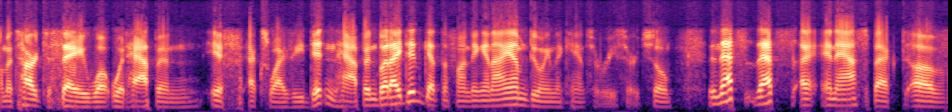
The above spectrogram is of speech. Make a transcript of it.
Um, it's hard to say what would happen if XYZ didn't happen, but I did get the funding and I am doing the cancer research. So, and that's that's a, an aspect of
